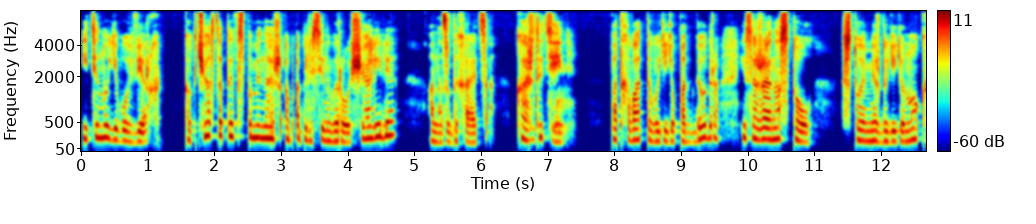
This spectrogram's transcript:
и тяну его вверх. «Как часто ты вспоминаешь об апельсиновой роще, Оливия?» Она задыхается. «Каждый день». Подхватываю ее под бедра и сажаю на стол. Стоя между ее ног,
